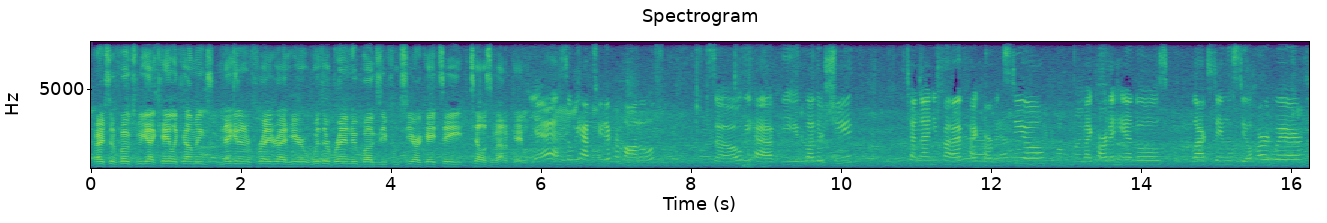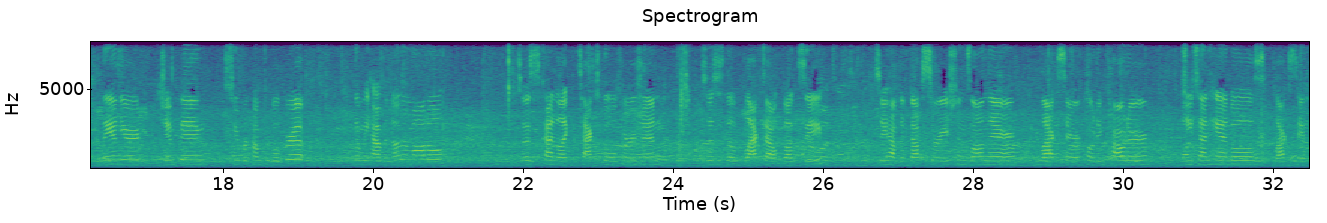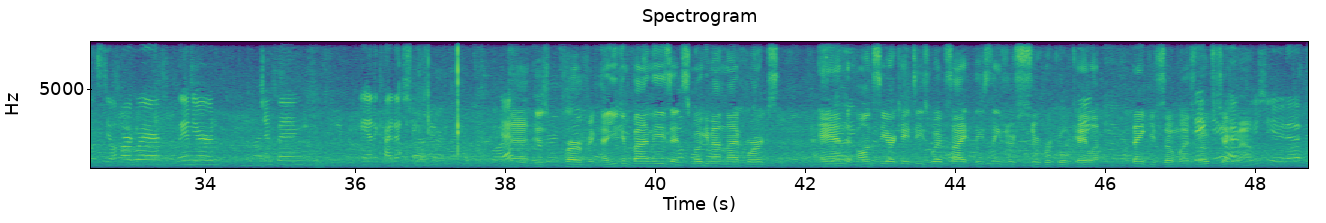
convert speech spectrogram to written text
All right, so folks, we got Kayla Cummings, Naked and Afraid, right here with her brand new Bugsy from CRKT. Tell us about him, Kayla. Yeah, so we have two different models. So we have the leather sheath, 1095 high carbon steel, micarta handles, black stainless steel hardware, lanyard, jimping, super comfortable grip. Then we have another model. So this is kind of like the tactical version. So this is the blacked out Bugsy. So you have the Veff serrations on there, black Cerakoting powder, G10 handles, black stainless steel hardware, lanyard, jimping, and a Kydex shoe. That is perfect. Now you can find these at Smoky Mountain Knife Works and on CRKT's website. These things are super cool, Kayla. Thank you so much, Thank folks. you. Check I them out. appreciate it.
